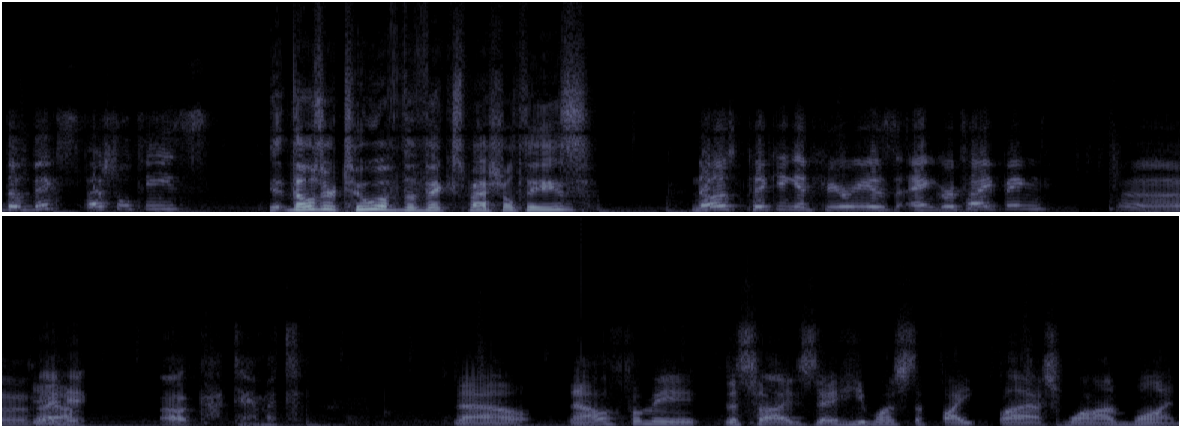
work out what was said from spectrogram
the Vic specialties? Those are two of the Vic specialties. Nose picking and furious anger typing? Uh, Yeah. I hate... Oh god damn it. Now, Naofumi decides that he wants to fight Glass one on one.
